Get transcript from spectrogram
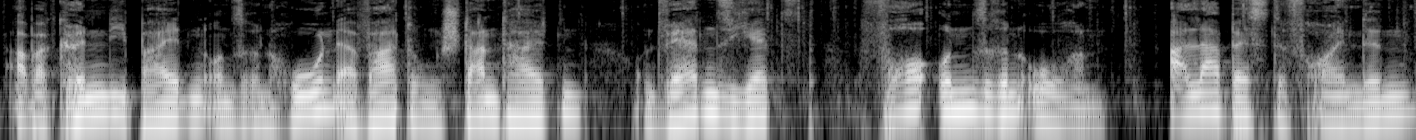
Aber können die beiden unseren hohen Erwartungen standhalten und werden sie jetzt vor unseren Ohren allerbeste Freundinnen?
